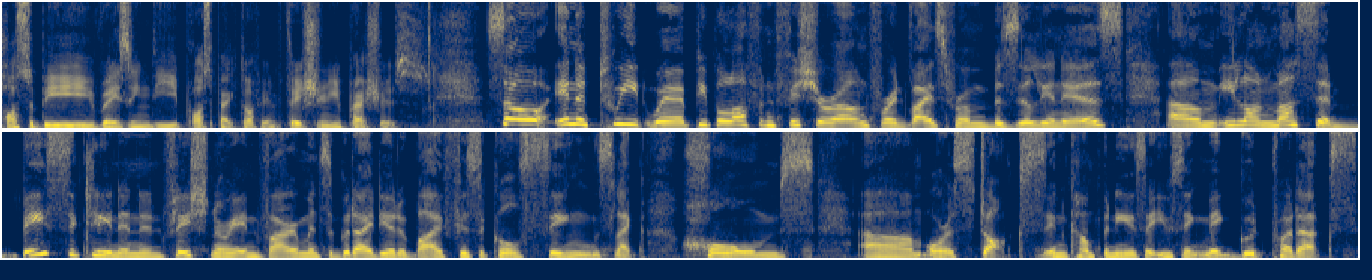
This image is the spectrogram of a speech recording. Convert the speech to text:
possibly raising the prospect of inflationary pressures. So, in a tweet where people often fish around for advice from bazillionaires, um, Elon Musk said basically in an inflationary environment, it's a good idea to buy physical things like homes um, or stocks in companies that you think make good products,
